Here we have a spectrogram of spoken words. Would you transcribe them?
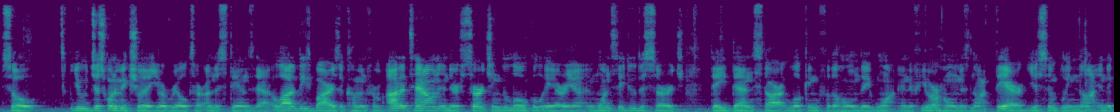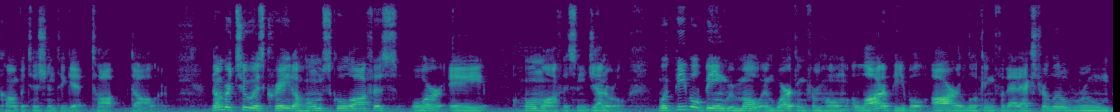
So you just want to make sure that your realtor understands that. A lot of these buyers are coming from out of town and they're searching the local area. And once they do the search, they then start looking for the home they want. And if your home is not there, you're simply not in the competition to get top dollar. Number two is create a homeschool office or a home office in general with people being remote and working from home, a lot of people are looking for that extra little room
